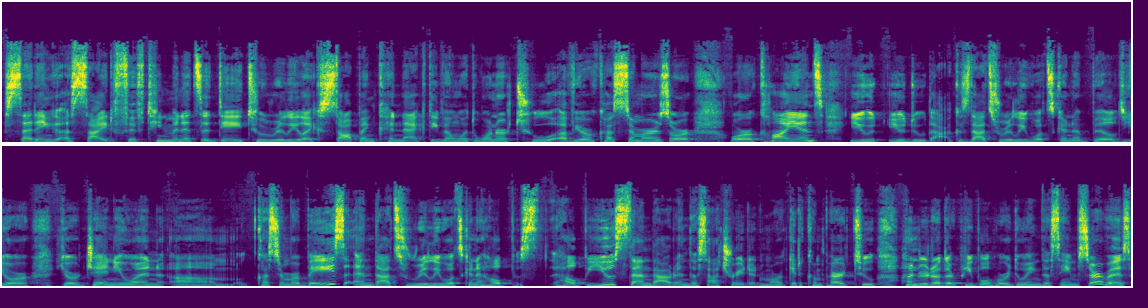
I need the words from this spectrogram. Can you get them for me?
setting aside 15 minutes a day to really like stop and connect, even with one or two of your customers or or clients, you you do that because that's really what's gonna build your your genuine um, customer base, and that's really what's gonna help help you stand out in the saturated market compared to 100 other people who are doing the same service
